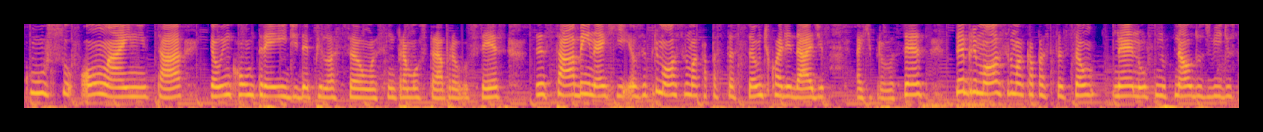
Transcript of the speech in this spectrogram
curso online, tá? Eu encontrei de depilação, assim, para mostrar para vocês. Vocês sabem, né, que eu sempre mostro uma capacitação de qualidade aqui para vocês. Sempre mostro uma capacitação, né, no, no final dos vídeos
